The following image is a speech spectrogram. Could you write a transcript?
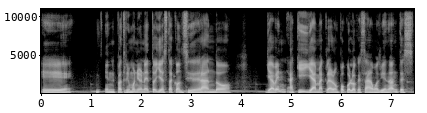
eh, en el patrimonio neto ya está considerando, ya ven, aquí ya me aclaro un poco lo que estábamos viendo antes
